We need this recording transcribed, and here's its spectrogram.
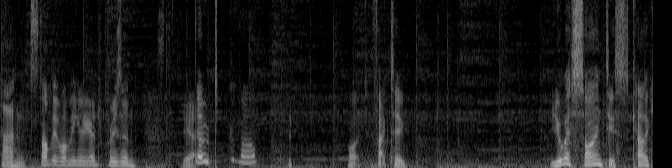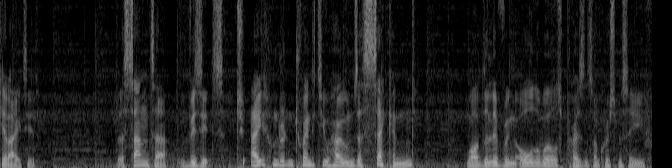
hand. Stop it, mum, you're going to go to prison. Yeah. Don't, mom. right. Fact two. U.S. scientists calculated that Santa visits to 822 homes a second while delivering all the world's presents on Christmas Eve,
